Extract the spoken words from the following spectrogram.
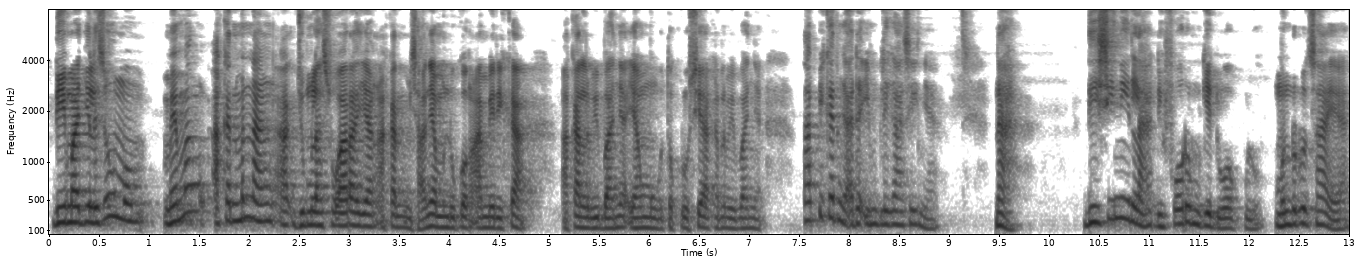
Di Majelis Umum memang akan menang ah, jumlah suara yang akan misalnya mendukung Amerika akan lebih banyak, yang mengutuk Rusia akan lebih banyak. Tapi kan nggak ada implikasinya. Nah, di sinilah di forum G20 menurut saya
